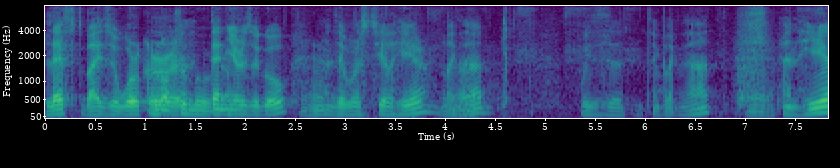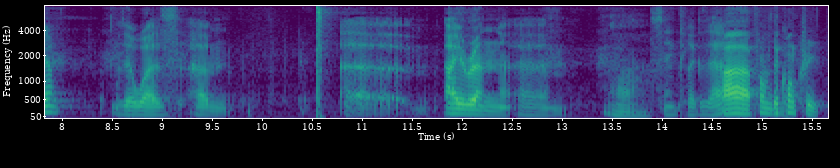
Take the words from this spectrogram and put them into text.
left by the worker Not uh, removed, ten yeah. years ago, and they were still here, like that, with uh, things like that. And here there was um, uh, iron um, thing like that. ah, from the concrete.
